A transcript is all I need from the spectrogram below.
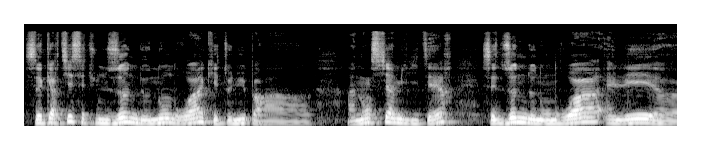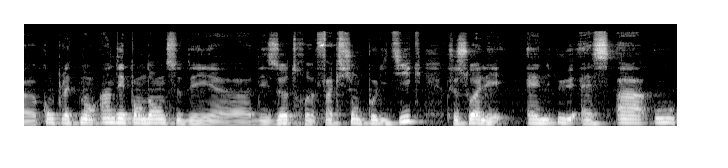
Ce quartier, c'est une zone de non-droit qui est tenue par un un ancien militaire. Cette zone de non-droit, elle est euh, complètement indépendante des, euh, des, autres factions politiques, que ce soit les NUSA ou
